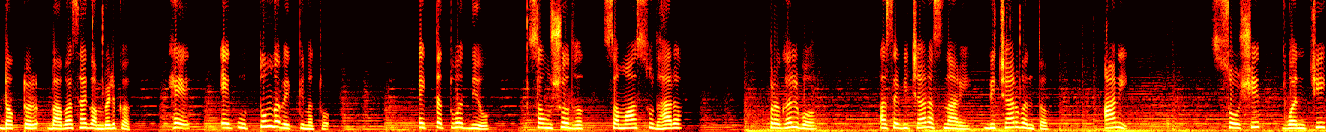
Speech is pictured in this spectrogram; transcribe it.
डॉक्टर बाबासाहेब आंबेडकर हे एक उत्तुंग व्यक्तिमत्व एक तत्वज्ञ संशोधक समाज सुधारक प्रगल्भ असे विचार असणारे विचारवंत आणि शोषित वंचित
